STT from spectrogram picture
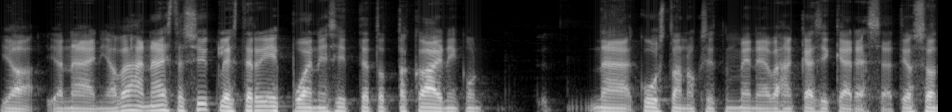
ja, ja näin, ja vähän näistä sykleistä riippuen, niin sitten totta kai niin kuin nämä kustannukset menee vähän käsi kädessä. Et jos se on,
